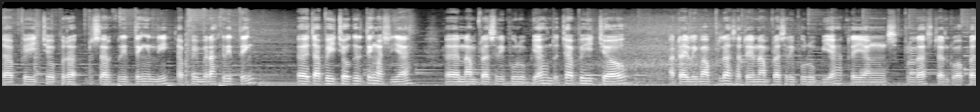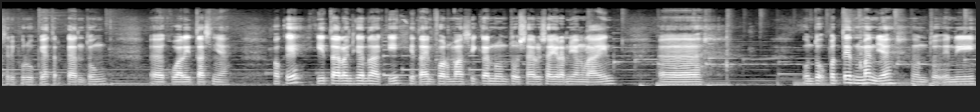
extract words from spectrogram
cabai hijau besar keriting ini cabai merah keriting uh, cabai hijau keriting maksudnya uh, Rp16.000 untuk cabai hijau ada yang 15 ada yang Rp16.000 ada yang 11 dan Rp12.000 tergantung uh, kualitasnya. Oke kita lanjutkan lagi. Kita informasikan untuk sayur-sayuran yang lain. Uh, untuk pete teman ya. Untuk ini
